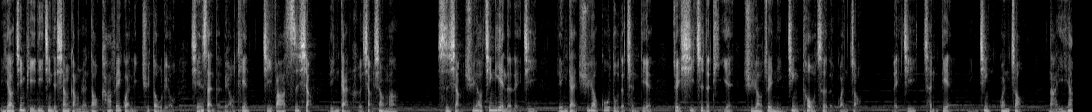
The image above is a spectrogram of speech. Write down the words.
你要精疲力尽的香港人到咖啡馆里去逗留、闲散的聊天，激发思想、灵感和想象吗？思想需要经验的累积，灵感需要孤独的沉淀，最细致的体验需要最宁静透彻的关照。累积、沉淀、宁静、关照，哪一样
